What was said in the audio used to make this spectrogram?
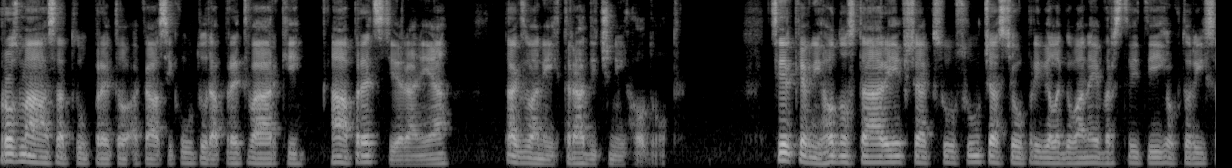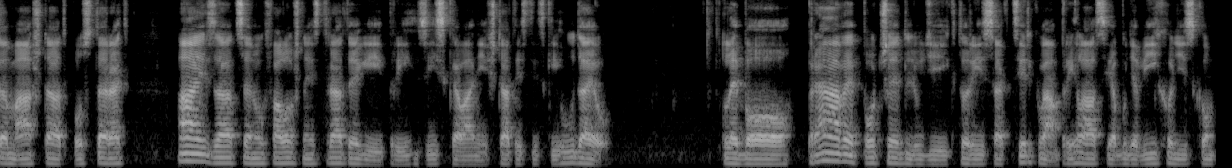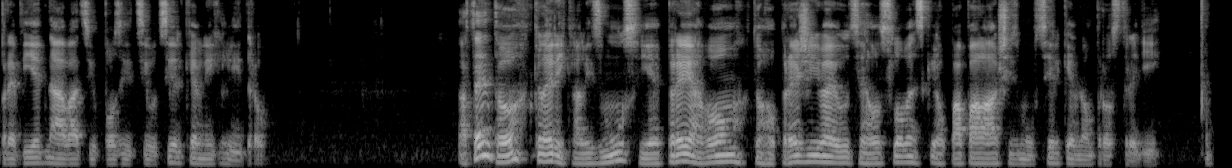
Rozmáha sa tu preto akási kultúra pretvárky a predstierania tzv. tradičných hodnot. Cirkevní hodnostári však sú súčasťou privilegovanej vrstvy tých, o ktorých sa má štát postarať, aj za cenu falošnej stratégii pri získavaní štatistických údajov lebo práve počet ľudí, ktorí sa k cirkvám prihlásia, bude východiskom pre vyjednávaciu pozíciu cirkevných lídrov. A tento klerikalizmus je prejavom toho prežívajúceho slovenského papalášizmu v cirkevnom prostredí.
